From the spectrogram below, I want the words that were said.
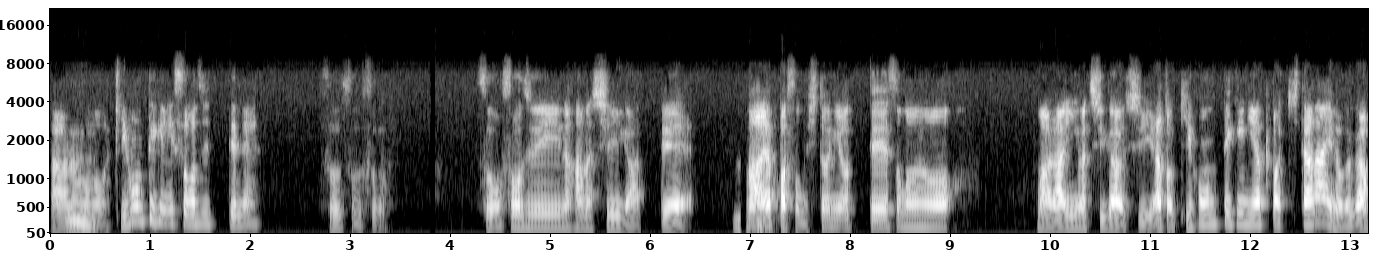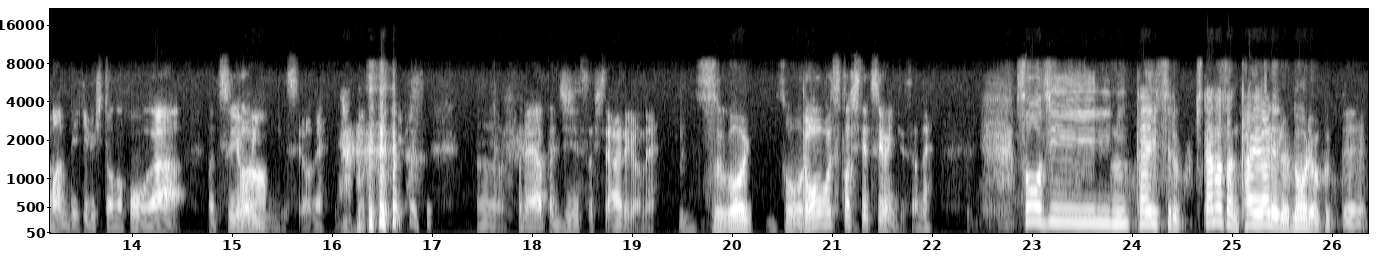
あの、基本的に掃除ってね、そうそうそう。そう、掃除の話があって、まあやっぱその人によって、その、まあラインは違うし、あと基本的にやっぱ汚いのが我慢できる人の方がまあ強いんですよね。うん、それはやっぱ事実としてあるよね。すごい。そう。動物として強いんですよね。掃除に対する汚さに耐えられる能力って、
